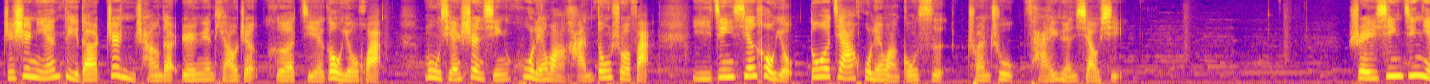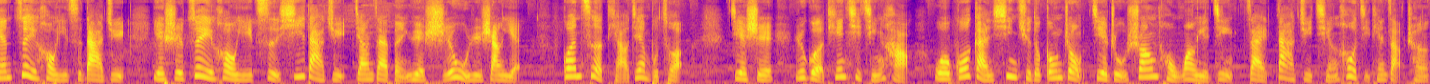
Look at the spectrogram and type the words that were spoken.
只是年底的正常的人员调整和结构优化。目前盛行互联网寒冬说法，已经先后有多家互联网公司传出裁员消息。水星今年最后一次大剧，也是最后一次西大剧，将在本月十五日上演。观测条件不错，届时如果天气晴好，我国感兴趣的公众借助双筒望远镜，在大剧前后几天早晨，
